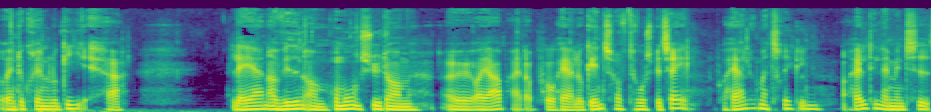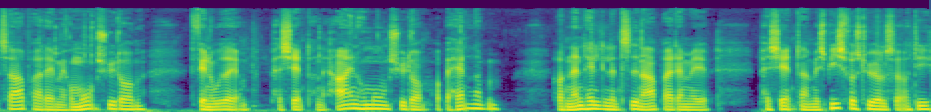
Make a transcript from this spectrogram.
Og endokrinologi er læren og viden om hormonsygdomme, øh, og jeg arbejder på Herlev Gentofte Hospital på Herlev-matriklen, og halvdelen af min tid så arbejder jeg med hormonsygdomme, finder ud af, om patienterne har en hormonsygdom og behandler dem, og den anden halvdel af tiden arbejder jeg med patienter med spiseforstyrrelser og de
